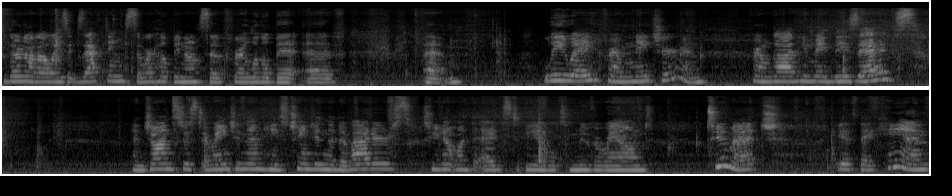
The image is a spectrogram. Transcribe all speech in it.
so they're not always exacting. So we're hoping also for a little bit of um, leeway from nature and from God who made these eggs. And John's just arranging them. He's changing the dividers so you don't want the eggs to be able to move around too much. If they can,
